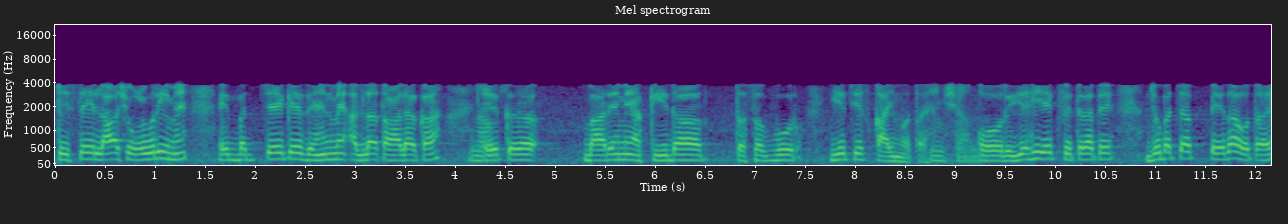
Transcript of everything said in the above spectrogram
تو اس سے لاشعوری میں ایک بچے کے ذہن میں اللہ تعالیٰ کا ایک بارے میں عقیدہ تصور یہ چیز قائم ہوتا ہے۔ اور یہی ایک فطرت ہے۔ جو بچہ پیدا ہوتا ہے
